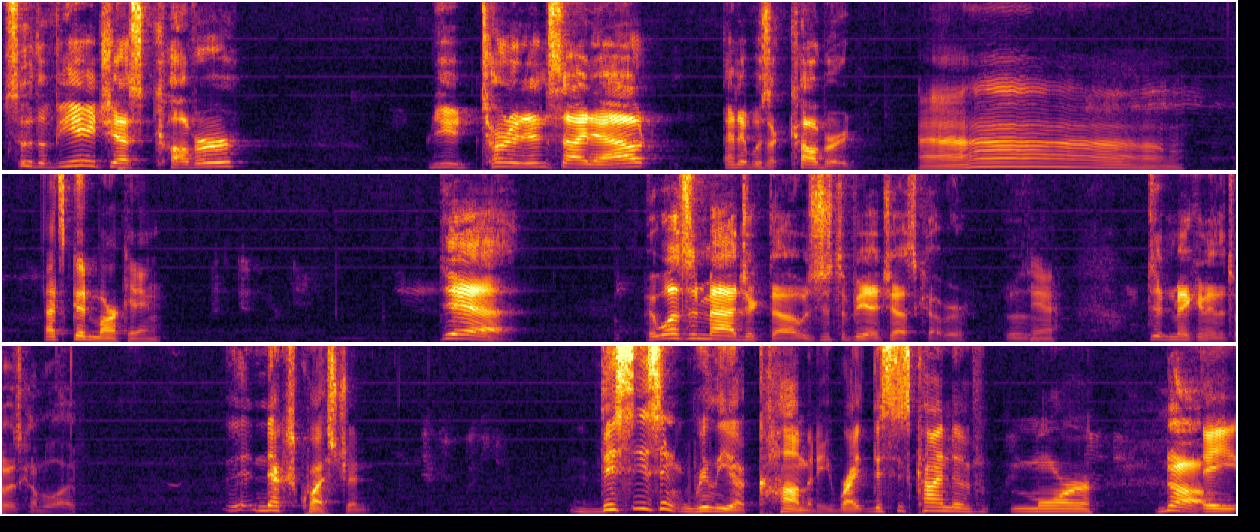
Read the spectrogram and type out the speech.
so the VHS cover. You turn it inside out, and it was a cupboard. Oh, that's good marketing. Yeah, it wasn't magic though. It was just a VHS cover. Was- Yeah. Didn't make any of the toys come to life. Next question. This isn't really a comedy, right? This is kind of more No, a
